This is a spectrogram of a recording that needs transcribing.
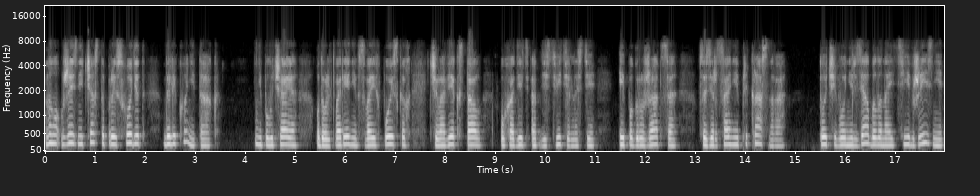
Но в жизни часто происходит далеко не так. Не получая удовлетворения в своих поисках, человек стал уходить от действительности – и погружаться в созерцание прекрасного. То, чего нельзя было найти в жизни,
